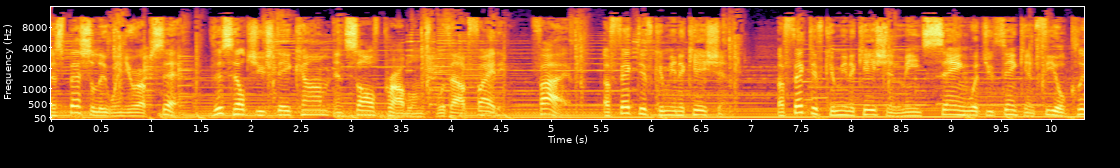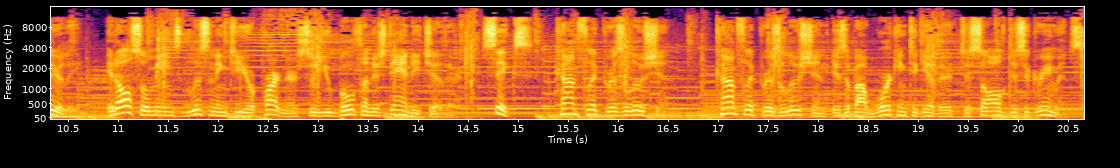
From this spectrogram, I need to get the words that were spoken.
especially when you're upset. This helps you stay calm and solve problems without fighting. 5. Effective communication. Effective communication means saying what you think and feel clearly. It also means listening to your partner so you both understand each other. 6. Conflict resolution. Conflict resolution is about working together to solve disagreements.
